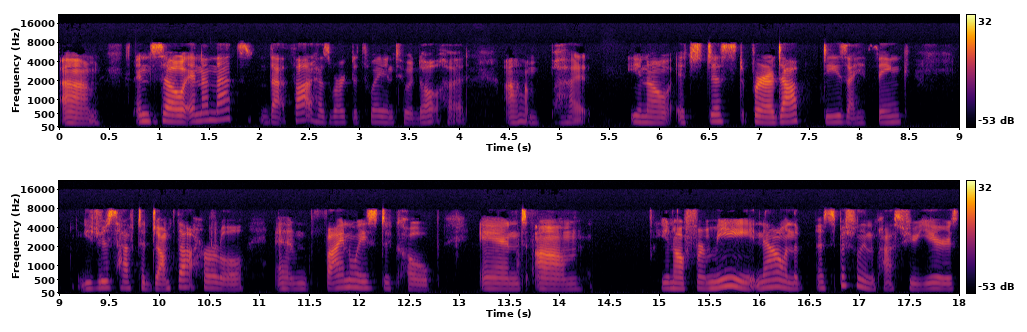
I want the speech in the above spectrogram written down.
Um, and so, and then that's that thought has worked its way into adulthood. Um, but you know, it's just for adoptees, I think you just have to jump that hurdle and find ways to cope. And, um, you know, for me now, in the, especially in the past few years,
